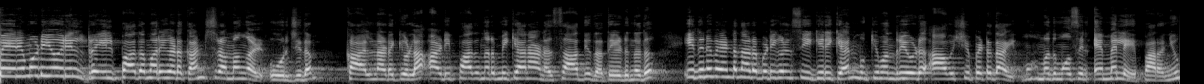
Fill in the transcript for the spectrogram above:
പെരുമുടിയൂരിൽ റെയിൽപാത മറികടക്കാൻ ശ്രമങ്ങൾ ഊർജിതം. കാൽനടയ്ക്കുള്ള അടിപ്പാത നിർമ്മിക്കാനാണ് സാധ്യത തേടുന്നത്. ഇതിനു വേണ്ട നടപടികൾ സ്വീകരിക്കാൻ മുഖ്യമന്ത്രിയോട് ആവശ്യപ്പെട്ടതായി മുഹമ്മദ് മോസിൻ എം പറഞ്ഞു.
